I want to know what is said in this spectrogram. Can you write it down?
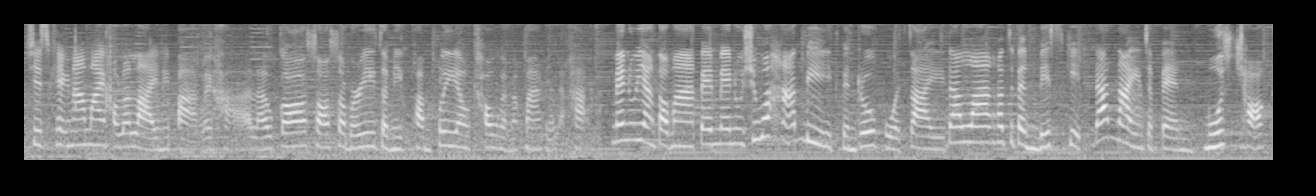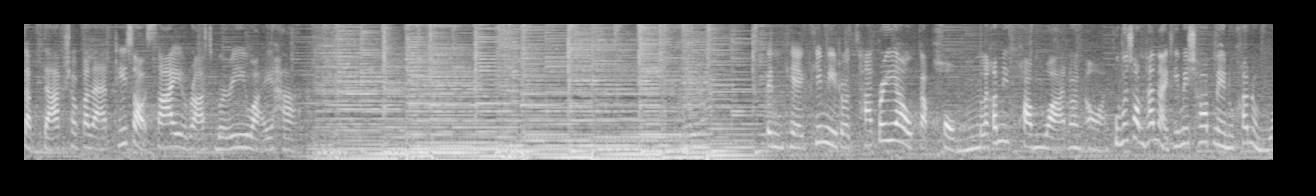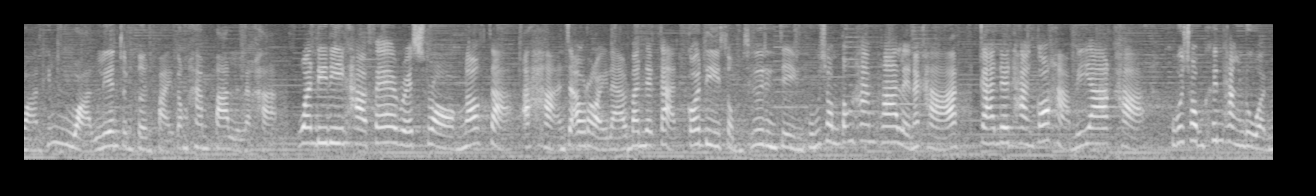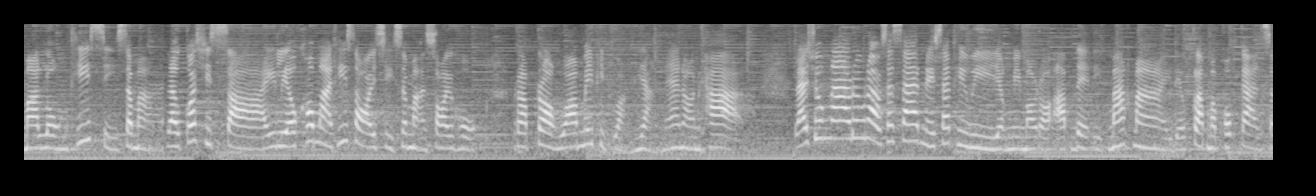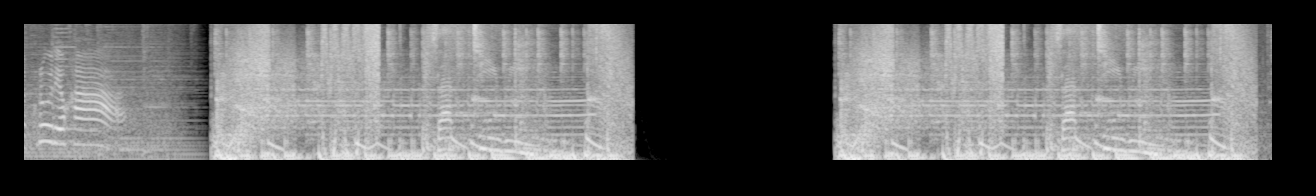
ชีสเค้กหน้าไม้เขาละลายในปากเลยค่ะ แล้วก็ซอสสตรอเบอรี่จะมีความเปรี้ยวเข้ากันมากๆเลยละค่ะ เมนูอย่างต่อมาเป็นเมนูชื่อว่าฮาร์ดบีทเป็นรูปหัวใจ ด้านล่างก็จะเป็นบิสกิต ด้านในจะเป็นมูสช็อกกับดาร์กช็อกโกแลตที่สอดไส้ราสเบอรี่ไว้ค่ะ เป็นเค้กที่มีรสชาติเปรี้ยวกับขม แล้วก็มีความหวานอ่อนๆ คุณผู้ชมท่านไหนที่ไม่ชอบเมนูขนมหวานที่มันหวานเลี่ยนจนเกินไปต้องห้ามพลาดเลยล่ะค่ะ วันดีๆ คาเฟ่รีสอร์ทนอกจากอาหารจะอร่อยแล้ว บรรยากาศก็ดีสมชื่อจริงๆ คุณผู้ชมต้องห้ามพลาดเลยนะคะ การเดินทางก็หาไม่ยากค่ะคุณผู้ชมขึ้นทางด่วนมาลงที่สีสมานแล้วก็ชิดซ้ายเลี้ยวเข้ามาที่ซอยสีสมานซอย 6 รับรองว่าไม่ผิดหวังอย่างแน่นอนค่ะ และช่วงหน้าเรื่องราวแซ่บๆในแซ่บทีวียังมีมารออัปเดตอีกมากมาย เดี๋ยวกลับมาพบกันสักครู่เดียวค่ะ Zap TV. Zap TV.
